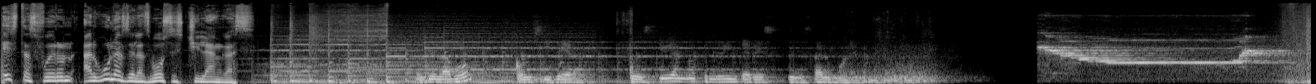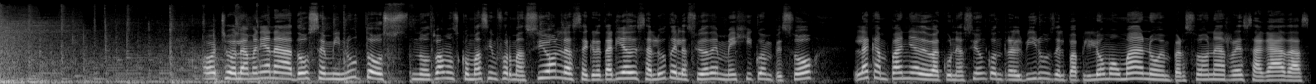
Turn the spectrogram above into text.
Estas fueron algunas de las voces chilangas. El de la voz considera, pues yo ya no tendré interés en estar en Morena. 8 de la mañana, 12 minutos. Nos vamos con más información. La Secretaría de Salud de la Ciudad de México empezó la campaña de vacunación contra el virus del papiloma humano en personas rezagadas.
